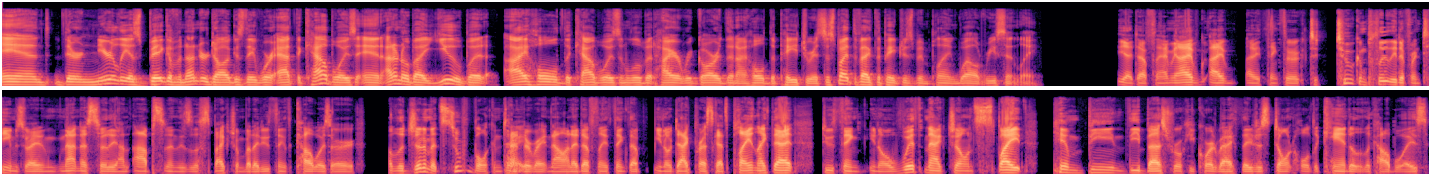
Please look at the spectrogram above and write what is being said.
And they're nearly as big of an underdog as they were at the Cowboys. And I don't know about you, but I hold the Cowboys in a little bit higher regard than I hold the Patriots, despite the fact the Patriots have been playing well recently. Yeah, definitely. I mean, I I I think they're two completely different teams, right? And not necessarily on opposite ends of the spectrum, but I do think the Cowboys are a legitimate Super Bowl contender right. right. now, and I definitely think that you know Dak Prescott's playing like that. Do think you know with Mac Jones, despite him being the best rookie quarterback, they just don't hold a candle to the Cowboys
